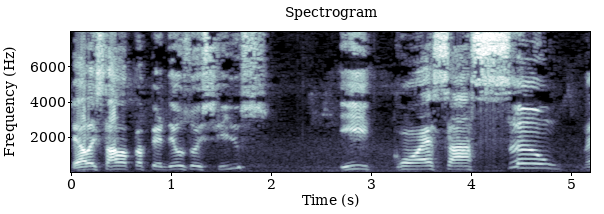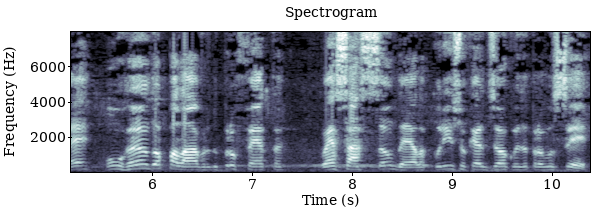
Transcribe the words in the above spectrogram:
Ela estava para perder os dois filhos e com essa ação, né, honrando a palavra do profeta, com essa ação dela. Por isso eu quero dizer uma coisa para você.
